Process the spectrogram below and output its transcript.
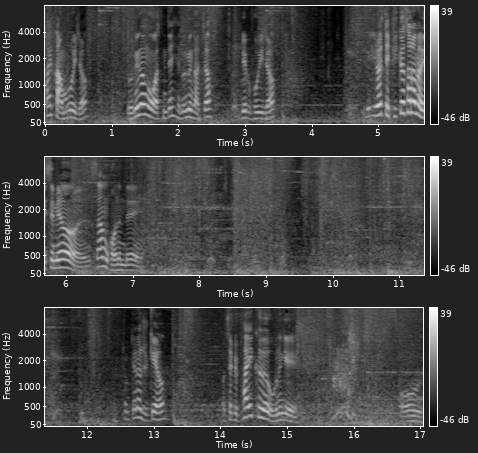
파이크 안 보이죠? 로밍한 것 같은데? 로밍 같죠? 맵 보이죠? 이럴 때 비켜서라만 있으면 싸움 거는데. 좀 때려줄게요. 어차피 파이크 오는 게 어우.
